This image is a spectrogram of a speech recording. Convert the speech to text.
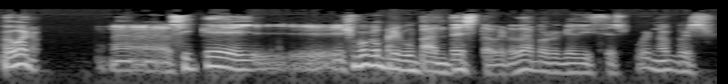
Pero bueno, así que es un poco preocupante esto, ¿verdad? Porque dices, bueno, pues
